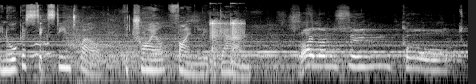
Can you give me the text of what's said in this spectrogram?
in August 1612, the trial finally began. Silencing court.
